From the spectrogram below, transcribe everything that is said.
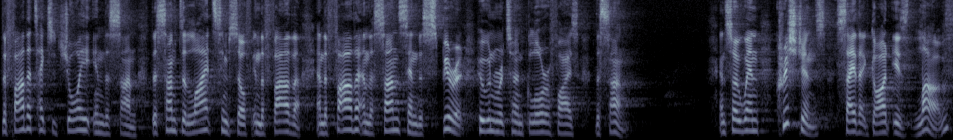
The Father takes joy in the Son. The Son delights himself in the Father. And the Father and the Son send the Spirit, who in return glorifies the Son. And so when Christians say that God is love,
